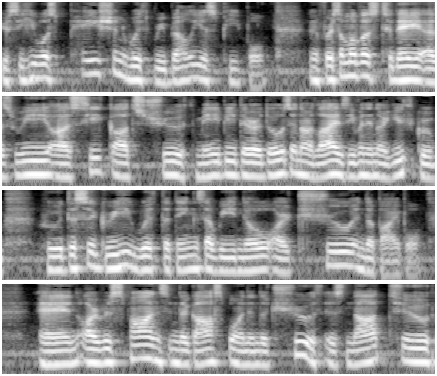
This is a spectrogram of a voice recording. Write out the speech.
You see, he was patient with rebellious people. And for some of us today, as we uh, seek God's truth, maybe there are those in our lives, even in our youth group, who disagree with the things that we know are true in the Bible. And our response in the gospel and in the truth is not to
